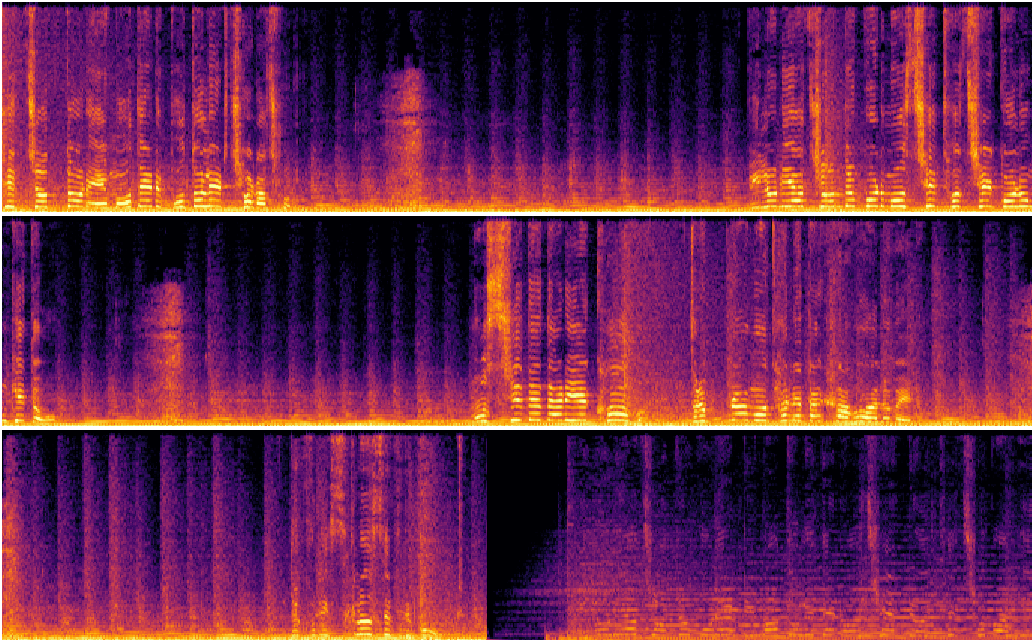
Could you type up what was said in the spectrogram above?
মসজিদ চত্বরে মদের বোতলের ছড়াছড়ি। বিলোনিয়া চন্দ্রপুর মসজিদ হচ্ছে কলঙ্কিত। মসজিদে দাঁড়িয়ে ক্ষোভ ত্রিপুরা মথা নেতা শাহ আলমের। দেখুন এক্সক্লুসিভ রিপোর্ট বিলোনিয়া চন্দ্রপুরের ডিমাতলিতে রয়েছে ঐতিহ্যবাহী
